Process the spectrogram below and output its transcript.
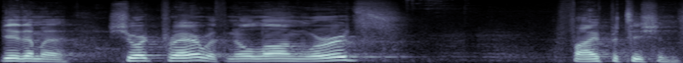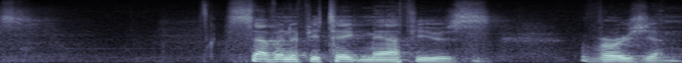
gave them a short prayer with no long words, five petitions. Seven if you take Matthew's version.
